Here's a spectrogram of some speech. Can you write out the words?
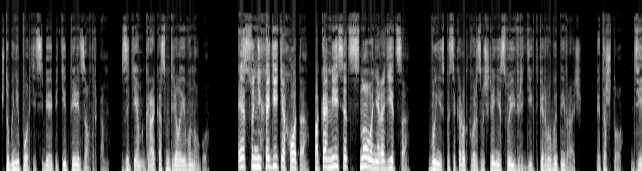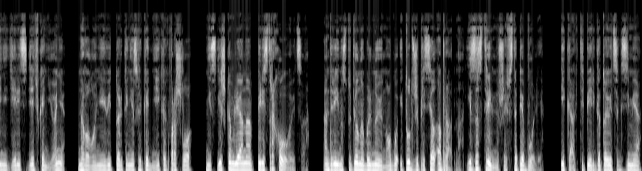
чтобы не портить себе аппетит перед завтраком. Затем Грака осмотрела его ногу. «Эссу не ходить охота, пока месяц снова не родится!» Вынес после короткого размышления свой вердикт первобытный врач. «Это что, две недели сидеть в каньоне? Новолуние ведь только несколько дней как прошло. Не слишком ли она перестраховывается? Андрей наступил на больную ногу и тут же присел обратно, из-за стрельнувшей в стопе боли. И как теперь готовиться к зиме?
